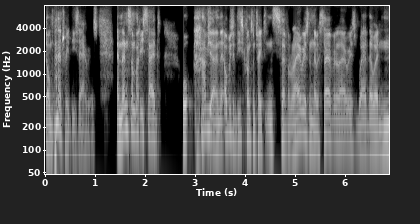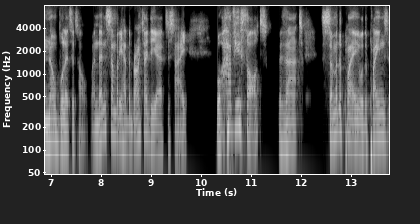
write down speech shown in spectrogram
don't penetrate these areas. And then somebody said, well, have you? And obviously, these concentrated in several areas, and there were several areas where there were no bullets at all. And then somebody had the bright idea to say, well, have you thought that some of the plane or the planes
